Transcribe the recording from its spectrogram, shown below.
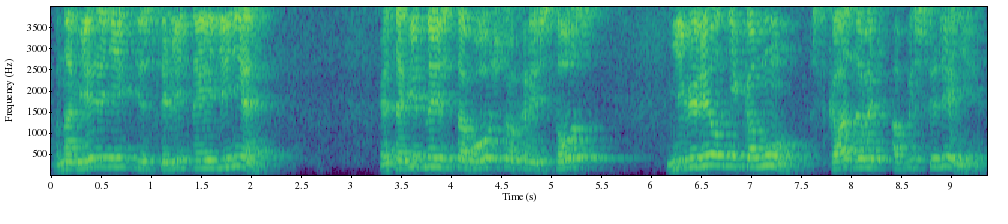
в намерении исцелить наедине. Это видно из того, что Христос не велел никому сказывать об исцелении.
